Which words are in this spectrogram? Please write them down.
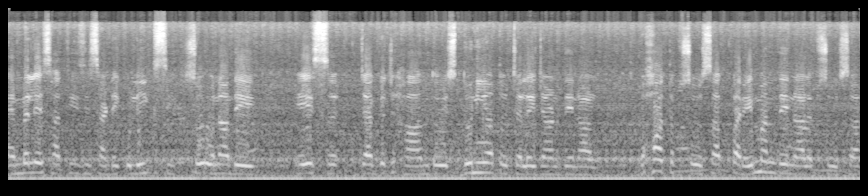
ਐਮਐਲਏ ਸਾਥੀ ਸੀ, ਸਾਡੇ ਕੁਲੀਗ ਸੀ ਸੋ ਉਹਨਾਂ ਦੇ ਇਸ ਜਗ ਜਹਾਨ ਤੋਂ ਇਸ ਦੁਨੀਆ ਤੋਂ ਚਲੇ ਜਾਣ ਦੇ ਨਾਲ ਬਹੁਤ ਅਫਸੋਸ ਆ ਭਰੇ ਮਨ ਦੇ ਨਾਲ ਅਫਸੋਸ ਆ।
